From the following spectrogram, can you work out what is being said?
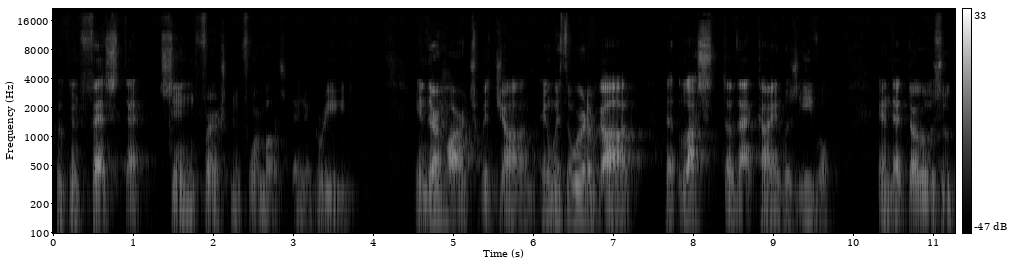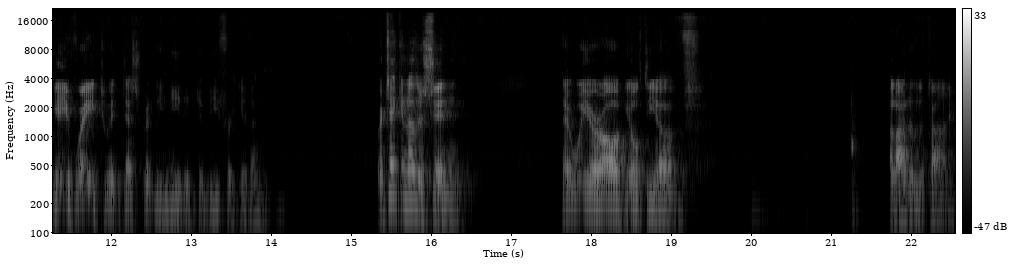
who confessed that sin first and foremost and agreed in their hearts with John and with the Word of God that lust of that kind was evil and that those who gave way to it desperately needed to be forgiven. Or take another sin that we are all guilty of a lot of the time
